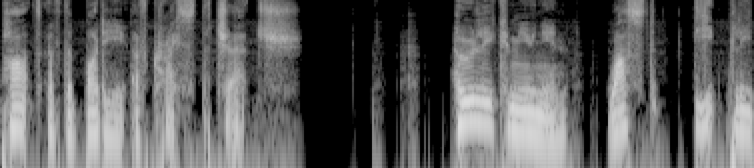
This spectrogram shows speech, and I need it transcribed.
part of the body of Christ the Church. Holy Communion, whilst deeply,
